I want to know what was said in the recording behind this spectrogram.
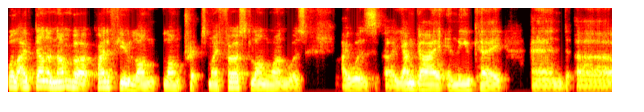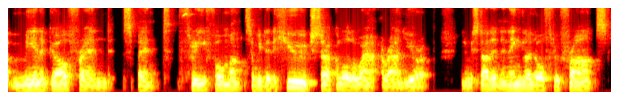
Well, I've done a number, quite a few long, long trips. My first long one was I was a young guy in the UK, and uh, me and a girlfriend spent three, four months, and we did a huge circle all around, around Europe. You know, we started in England, all through France,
